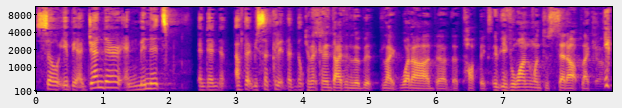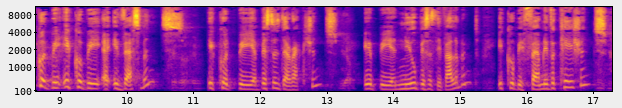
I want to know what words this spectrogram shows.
So it'll be agenda and minutes, and then after that we circulate the notes. Can I, can I dive in a little bit? Like, what are the, the topics? If, if one want to set up like, a, it could be, it could be uh, investments. It could be a business directions. Yep. It could be a new business development. It could be family vacations mm-hmm.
